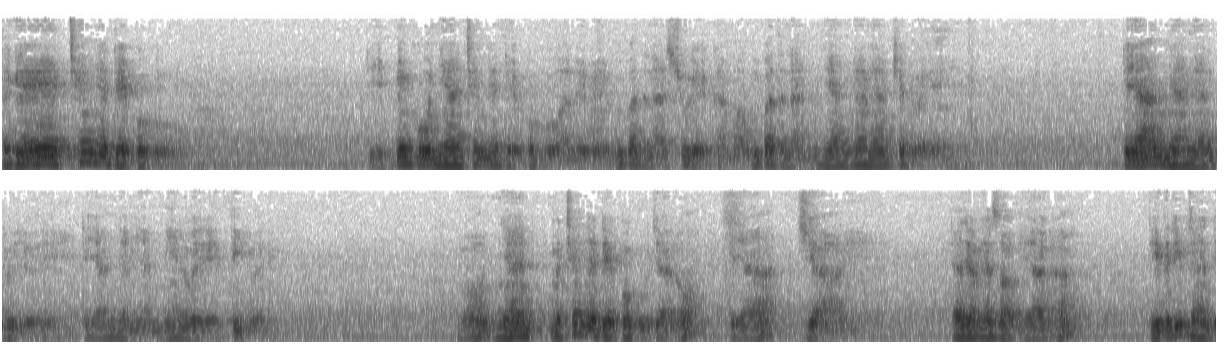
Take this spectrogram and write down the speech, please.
တကယ်ထင်းမြက်တဲ့ပုဂ္ဂိုလ်ဒီပင်ကိုဉာဏ်ထင်းမြက်တဲ့ပုဂ္ဂိုလ်အားလည်းပဲဝိပဿနာရှုတဲ့အခါမှာဝိပဿနာဉာဏ်များများဖြစ်တွေ့တယ် တရားဉာဏ်ဉာဏ်တွေ့လွယ်တယ်တရားဉာဏ်ဉာဏ်မြင်လွယ်တယ်သိလွယ်တယ်ဟောဉာဏ်မထက်မြက်တဲ့ပုဂ္ဂိုလ်ကြတော့တရားကြားတယ်ဒါကြောင့်မြတ်စွာဘုရားကဒီတတိပ္ပံတ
